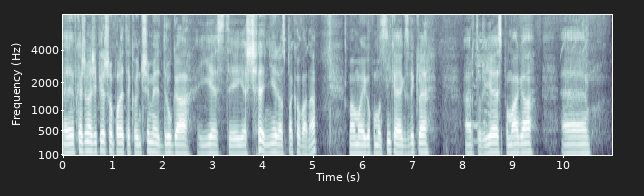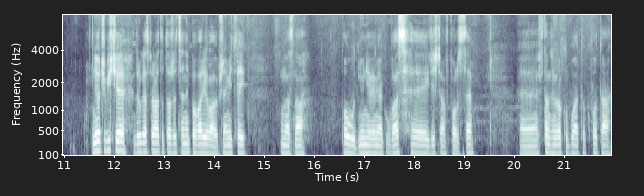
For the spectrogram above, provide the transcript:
E, W każdym razie pierwszą paletę kończymy, druga jest y, jeszcze nie rozpakowana. Mam mojego pomocnika jak zwykle. Artur jest, pomaga. E, No i oczywiście druga sprawa to to, że ceny powariowały, przynajmniej tutaj u nas na południu, nie wiem jak u Was, e, gdzieś tam w Polsce. E, W tamtym roku była to kwota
